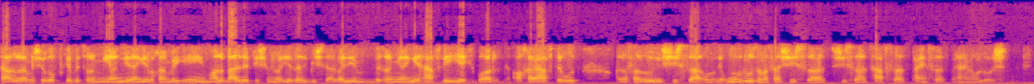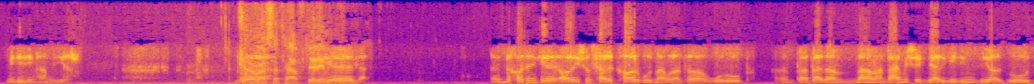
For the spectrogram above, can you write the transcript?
تقریبا میشه گفت که به طور میانگین اگه بخوایم بگیم حالا بعضی پیش میاد یه ذره بیشتر ولی به طور میانگین هفته یک بار آخر هفته بود. حالا مثلا روز 6 ساعت اون روز مثلا 6 ساعت 6 ساعت 7 ساعت 5 ساعت به همین حلوش می‌دیدیم هم دیگر. چرا وسط هفته نمی‌دیدید به خاطر اینکه آره ایشون سر کار بود معمولا تا غروب. و بعدم منم به همین شکل درگیریم زیاد بود.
